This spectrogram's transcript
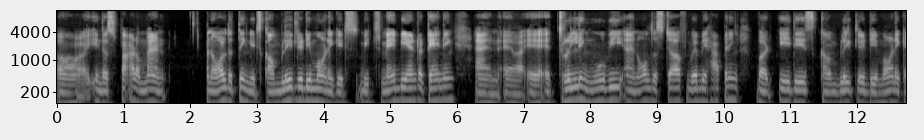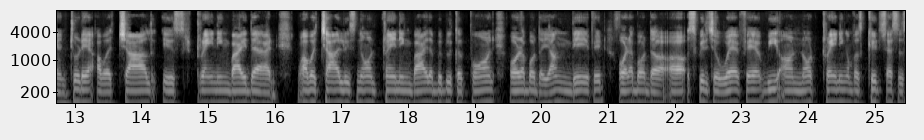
uh, in the spider-man and all the thing it's completely demonic. It's it's maybe entertaining and uh, a, a, thrilling movie and all the stuff will be happening but it is completely demonic. And today our child is training by that. Our child is not training by the biblical point or about the young david or about the uh, spiritual warfare. We are not training our kids as a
